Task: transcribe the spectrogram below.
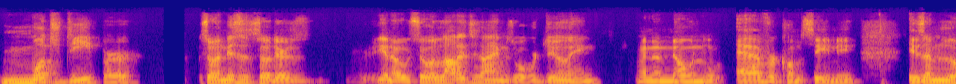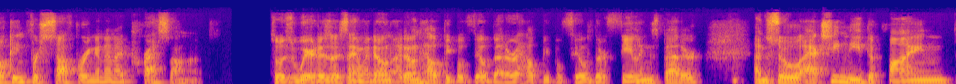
much deeper. So, and this is, so there's, you know, so a lot of times what we're doing, and then no one will ever come see me, is I'm looking for suffering and then I press on it. So it's weird. As I was saying, I don't I don't help people feel better. I help people feel their feelings better. And so I actually need to find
